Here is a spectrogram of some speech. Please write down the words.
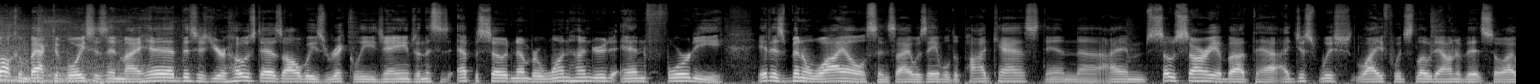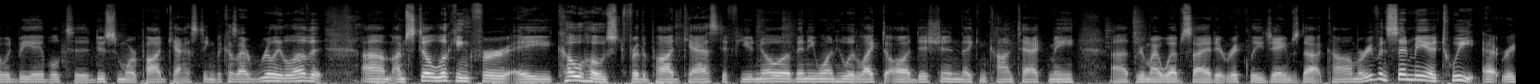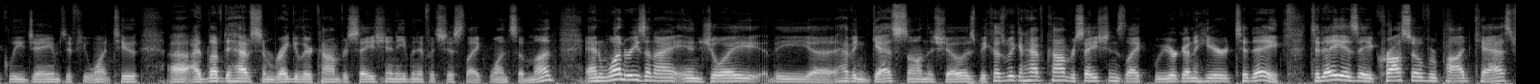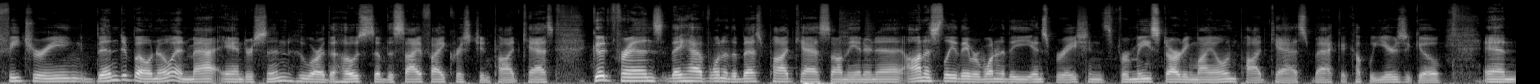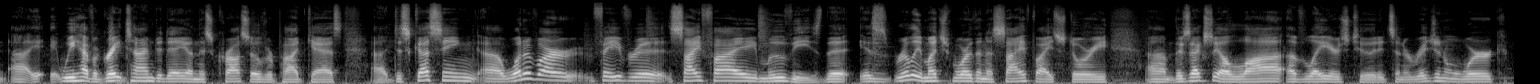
Welcome back to Voices in My Head. This is your host, as always, Rick Lee James, and this is episode number 140. It has been a while since I was able to podcast, and uh, I am so sorry about that. I just wish life would slow down a bit so I would be able to do some more podcasting because I really love it. Um, I'm still looking for a co host for the podcast. If you know of anyone who would like to audition, they can contact me uh, through my website at rickleejames.com or even send me a tweet at rickleejames if you want to. Uh, I'd love to have some regular conversation, even if it's just like once a month. And one reason I enjoy the uh, having guests on the show is because we can have conversations like we are going to hear today. Today is a crossover podcast featuring Ben DeBono and Matt Anderson, who are the hosts of the Sci-Fi Christian podcast. Good friends. They have one of the best podcasts on the internet. Honestly, they were one of the inspirations for me starting my own podcast back a couple years ago. And uh, it, we have a great time today on this crossover podcast uh, discussing uh, one of our favorite sci-fi movies that is really much more than a sci-fi story. Um, there's actually a lot of layers to it. It's an original work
